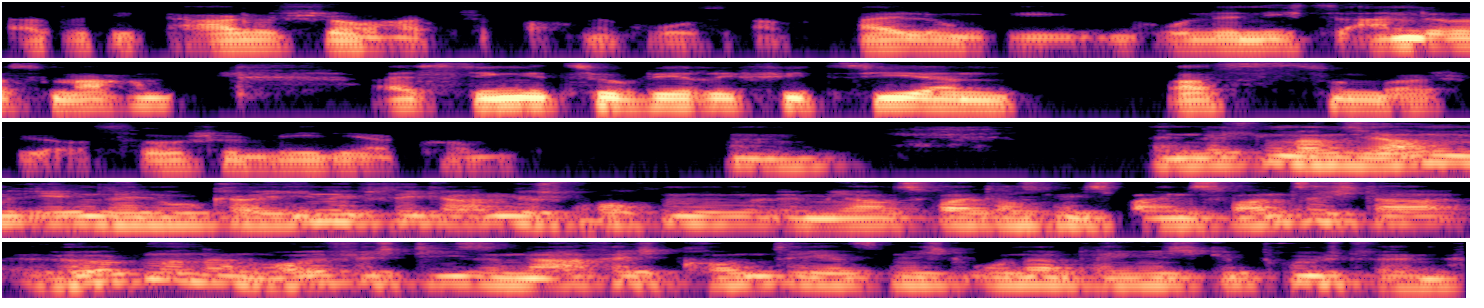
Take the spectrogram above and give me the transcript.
Also die Tagesschau hat auch eine große Abteilung, die im Grunde nichts anderes machen, als Dinge zu verifizieren, was zum Beispiel aus Social Media kommt. Herr Nettelmann, Sie haben eben den Ukraine-Krieg angesprochen im Jahr 2022. Da hört man dann häufig, diese Nachricht konnte jetzt nicht unabhängig geprüft werden.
